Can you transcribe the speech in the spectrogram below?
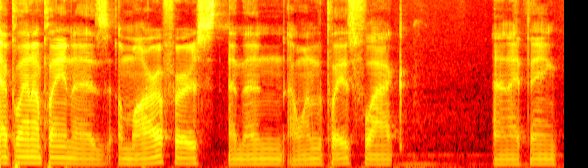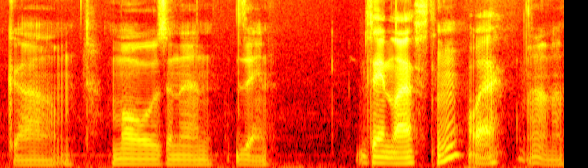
I plan on playing as Amara first, and then I wanted to play as Flack, and I think um, Moze, and then Zane. Zane last. Mhm. Why? I don't know.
